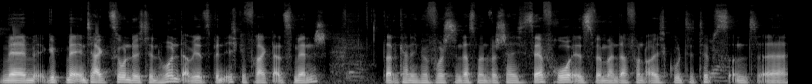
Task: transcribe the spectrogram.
mehr, gibt mehr Interaktion durch den Hund, aber jetzt bin ich gefragt als Mensch. Dann kann ich mir vorstellen, dass man wahrscheinlich sehr froh ist, wenn man da von euch gute Tipps ja. und äh,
